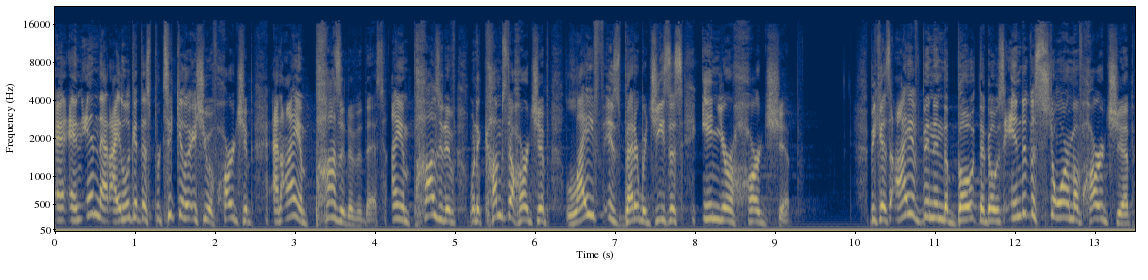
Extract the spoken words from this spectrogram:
And, and, in that, I look at this particular issue of hardship, and I am positive of this. I am positive when it comes to hardship, life is better with Jesus in your hardship. Because I have been in the boat that goes into the storm of hardship,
